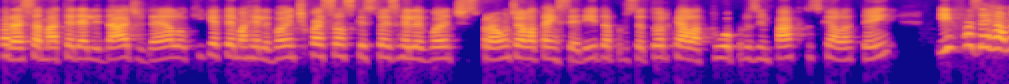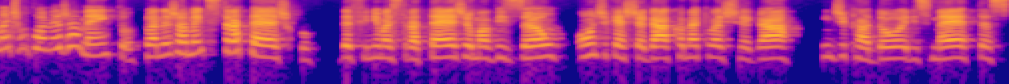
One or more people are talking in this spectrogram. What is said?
para essa materialidade dela, o que é tema relevante, quais são as questões relevantes para onde ela está inserida, para o setor que ela atua, para os impactos que ela tem, e fazer realmente um planejamento, planejamento estratégico, definir uma estratégia, uma visão, onde quer chegar, como é que vai chegar, indicadores, metas,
